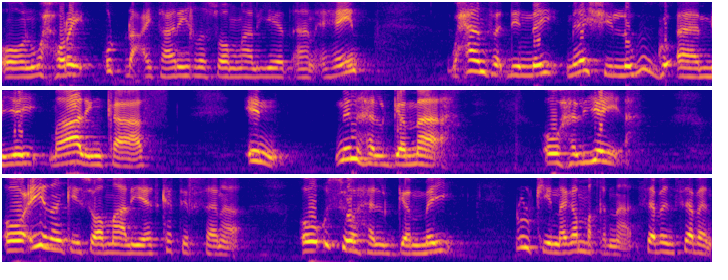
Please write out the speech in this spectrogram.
oon wax horay u dhacay taariikhda soomaaliyeed aan ahayn waxaan fadhinay meeshii lagu go'aamiyey maalinkaas in nin halgamaa ah oo halyey ah oo ciidankii soomaaliyeed ka tirsanaa oo u soo halgamay dhulkii naga maqnaa seven seven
